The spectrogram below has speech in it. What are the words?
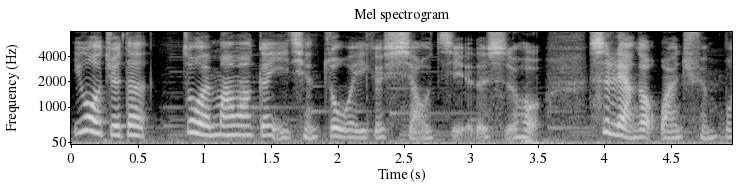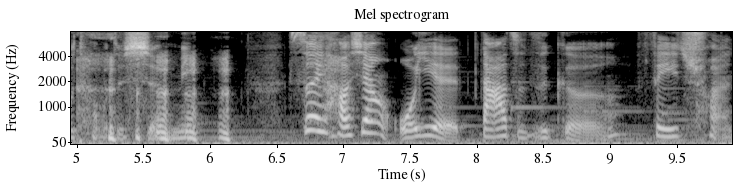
因为我觉得作为妈妈跟以前作为一个小姐的时候是两个完全不同的生命，所以好像我也搭着这个飞船。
